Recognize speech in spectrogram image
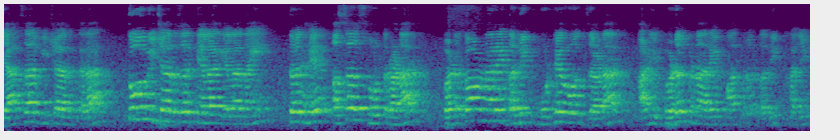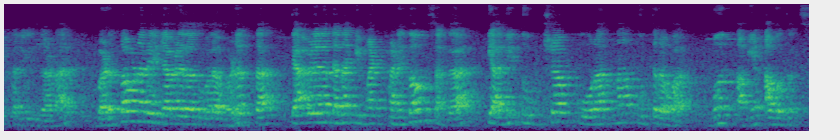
याचा विचार करा. तो विचार जर केला गेला नाही तर हे असंच होत राहणार. भडकावणारे अधिक मोठे होत जाणार आणि भडकणारे मात्र अधिक खाली खाली जाणार. भडकावणारे ज्या वेळेला तुम्हाला भडकतात त्यावेळेला त्यांना किमान ठणकावून सांगा की आधी तुमच्या पोरांना उतरवा मग आम्ही आहोतच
